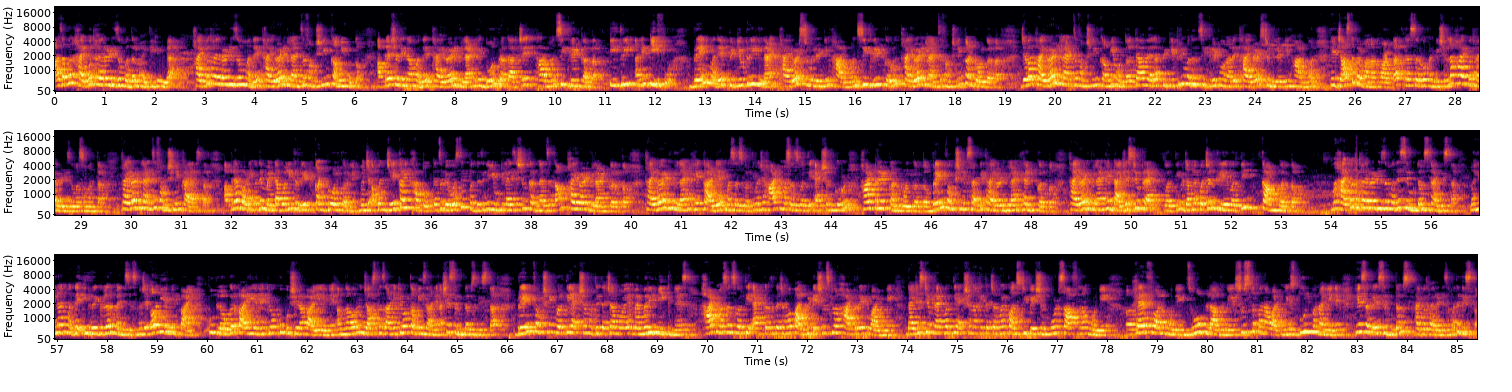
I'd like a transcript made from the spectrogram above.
आज आपण हायपोथायरॉइडिझमबद्दल माहिती घेऊया. हायपोथायरॉइडिझममध्ये थायरॉइड ग्लँडचं फंक्शनिंग कमी होतं. आपल्या शरीरामध्ये थायरॉइड ग्लँड हे दोन प्रकारचे हार्मोन सिक्रिट करतात. टी थ्री आणि T four ब्रेनमध्ये pituitary gland thyroid stimulating hormone secrete करून थायरॉइड ग्लँडचं फंक्शनिंग कंट्रोल करतात. जेव्हा थायरॉइड ग्लँडचं फंक्शनिंग कमी होतं त्यावेळेला पिट्युटरीमधून सिक्रेट होणारे थायरॉइड स्टिम्युलेटिंग हार्मोन हे जास्त प्रमाणात वाढतात. त्या सर्व कंडिशनला हायपोथायरॉइडिझम असं म्हणतात. थायरॉइड ग्लँडचे फंक्शनिंग काय असतात? आपल्या बॉडीमध्ये मेटाबॉलिक रेट कंट्रोल करणे. म्हणजे आपण जे काही खातो त्याचं व्यवस्थित पद्धतीने युटिलायझेशन करण्याचं काम थायरॉइड ग्लँड करतं. थायरॉइड ग्लँड हे कार्डियक मसल्सवरती म्हणजे हार्ट मसल्सवरती ॲक्शन करून हार्ट रेट कंट्रोल करतं. ब्रेन फंक्शनिंगसाठी थायरॉइड ग्लँड हेल्प करतं. थायरॉइड ग्लँड हे डायजेस्टिव्ह ट्रॅकवरती म्हणजे आपल्या पचनक्रियेवरती काम करतं. मग हायपोथायरॉइडिझममध्ये सिमटम्स काय दिसतात? महिलांमध्ये इरेग्युलर मेन्सेस म्हणजे अनियमित पाळी खूप लवकर पाळी येणे किंवा खूप उशिरा पाळी येणे अंगावरून जास्त जाणे किंवा कमी जाणे असे सिमटम्स दिसतात. ब्रेन फंक्शनिंगवरती ॲक्शन होते त्याच्यामुळे मेमरी वीकनेस हार्ट मसल्सवरती ॲक्ट करते त्याच्यामुळे पाल्पिटेशन्स किंवा हार्ट रेट वाढणे डायजेस्टिव्ह ट्रॅकवरती ॲक्शन आहे त्याच्यामुळे कॉन्स्टिपेशन पोट साफ न होणे हेअर फॉल होणे झोप लागणे सुस्तपणा वाटणे स्थूलपणा येणे हे सगळे सिमटम्स हायपोथायरॉइडिझममध्ये दिसतात.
